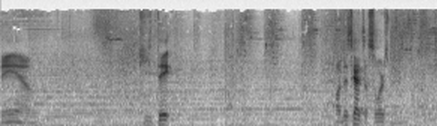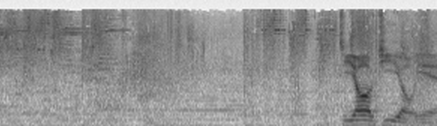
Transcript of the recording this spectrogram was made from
Damn, she's thick. Oh, this guy's a swordsman. Geo, Geo, yeah.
